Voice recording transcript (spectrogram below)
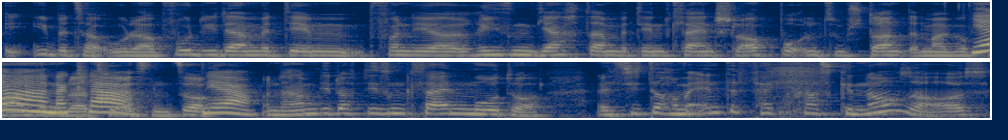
Ibiza-Urlaub, wo die da mit dem, von der Riesenjacht da mit den kleinen Schlauchbooten zum Strand immer gefahren Ja, sind, na um klar. zu essen. So. Ja. Und da haben die doch diesen kleinen Motor. Es sieht doch im Endeffekt fast genauso aus.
